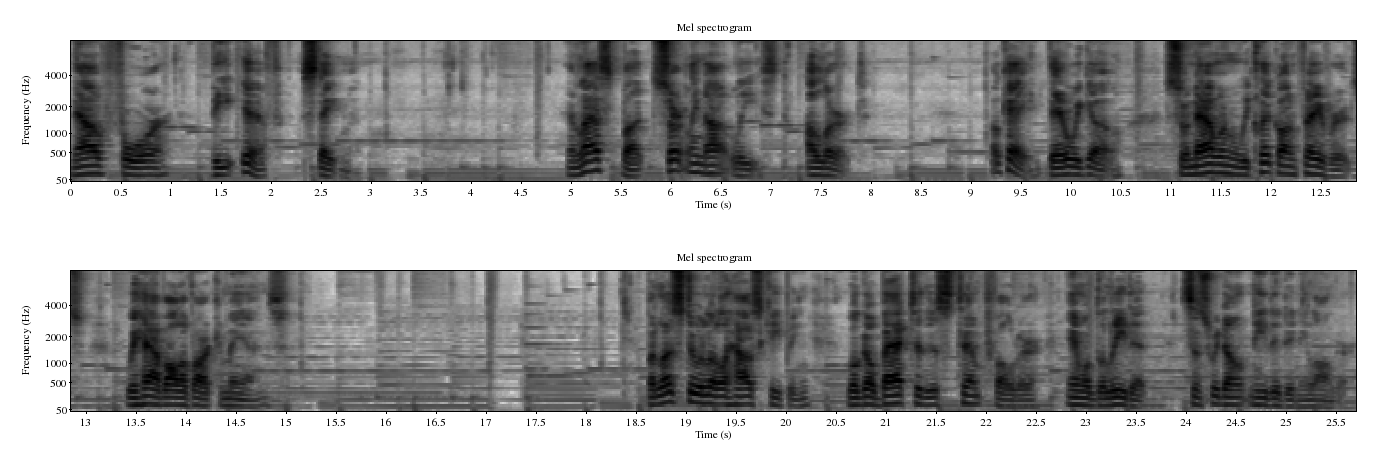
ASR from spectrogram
Now for the if statement. And last but certainly not least, alert. Okay, there we go. So now when we click on favorites, we have all of our commands. But let's do a little housekeeping. We'll go back to this temp folder and we'll delete it since we don't need it any longer.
